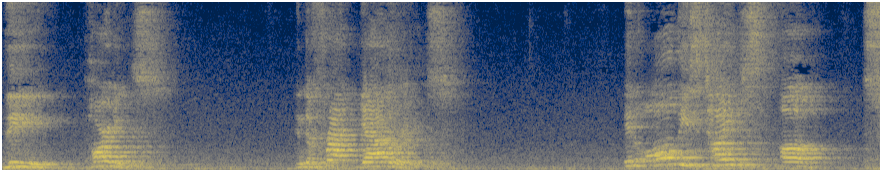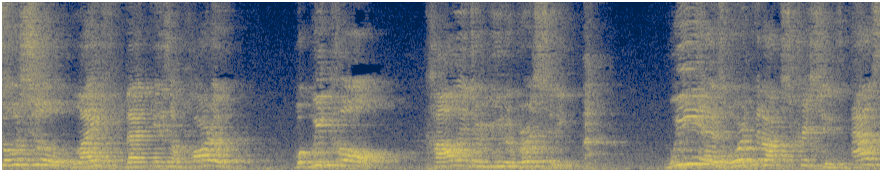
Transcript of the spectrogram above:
the parties, in the frat gatherings, in all these types of social life that is a part of what we call college or university. We as Orthodox Christians, as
